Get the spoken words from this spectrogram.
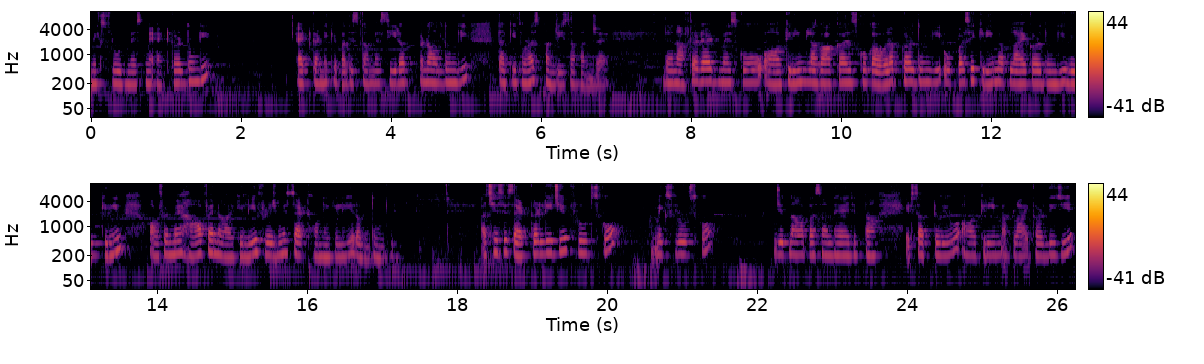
मिक्स फ्रूट मैं इसमें ऐड कर दूँगी। ऐड करने के बाद इसका मैं सिरप डाल दूँगी ताकि थोड़ा स्पंजी सा बन जाए। देन आफ्टर डैट मैं इसको क्रीम लगा कर इसको कवर अप कर दूँगी। ऊपर से क्रीम अप्लाई कर दूँगी विप क्रीम और फिर मैं हाफ़ एन आवर के लिए फ्रिज में सेट होने के लिए रख दूँगी। अच्छे से सेट कर लीजिए फ्रूट्स को मिक्स फ्रूट्स को। जितना पसंद है, जितना इट्स अप टू यू और क्रीम अप्लाई कर दीजिए।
